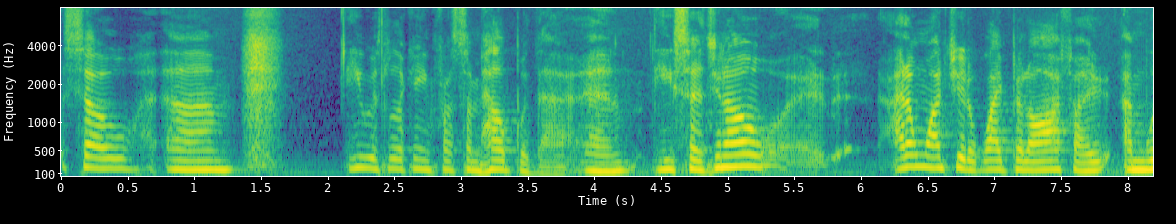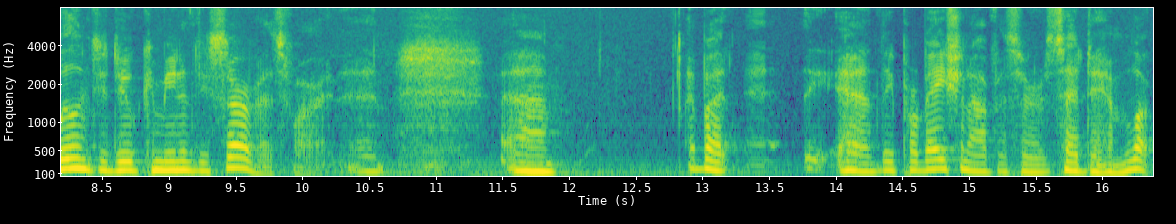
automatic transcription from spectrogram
so um, he was looking for some help with that, and he said, "You know, I don't want you to wipe it off. I, I'm willing to do community service for it." And, um, but the, uh, the probation officer said to him, "Look."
